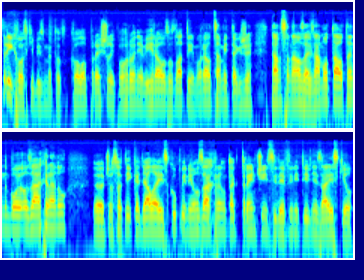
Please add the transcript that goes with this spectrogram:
v rýchlosti by sme to kolo prešli, Pohronie vyhralo so Zlatými Moravcami, takže tam sa naozaj zamotal ten boj o záchranu. E, čo sa týka ďalej skupiny o záchranu, tak Trenčín si definitívne zaistil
